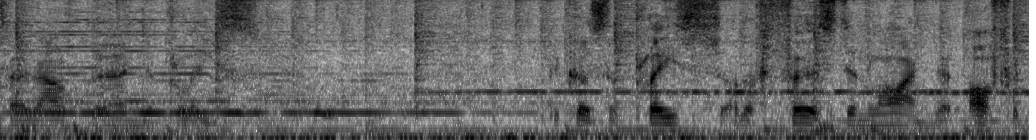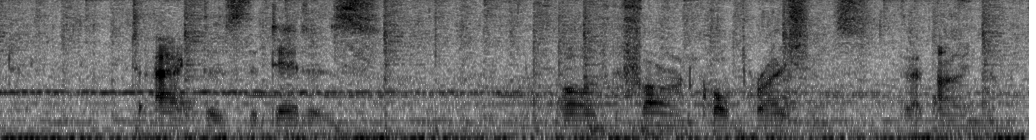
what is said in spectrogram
So they'll burn the police because the police are the first in line that offered to act as the debtors of the foreign corporations that own them.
